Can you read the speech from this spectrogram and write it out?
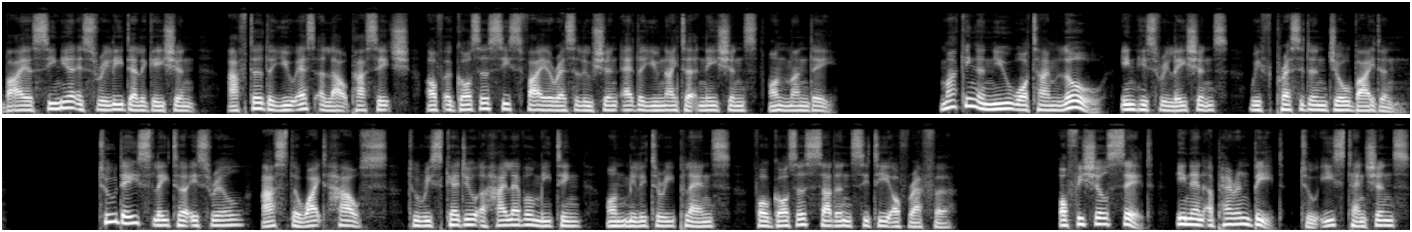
by a senior Israeli delegation after the U.S. allowed passage of a Gaza ceasefire resolution at the United Nations on Monday. Marking a new wartime low in his relations with President Joe Biden. Two days later, Israel asked the White House to reschedule a high level meeting on military plans for Gaza's southern city of Rafah. Officials said, in an apparent bid to ease tensions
